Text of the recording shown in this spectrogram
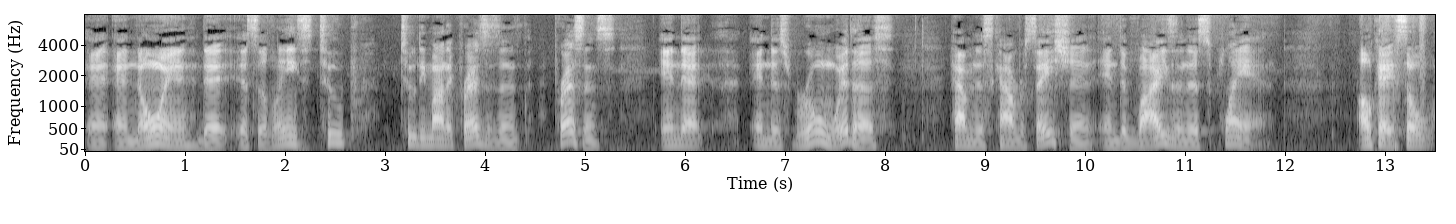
and, and, knowing that it's at least two two demonic presence presence in that in this room with us, having this conversation and devising this plan. Okay, so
